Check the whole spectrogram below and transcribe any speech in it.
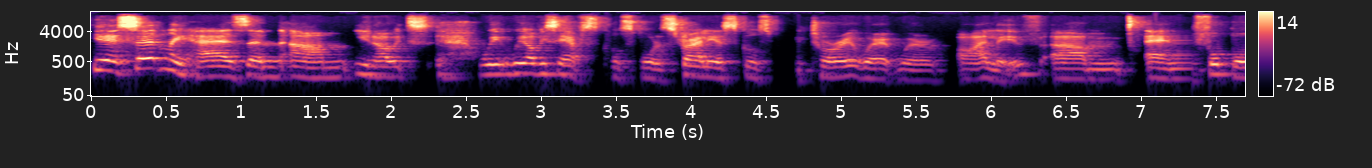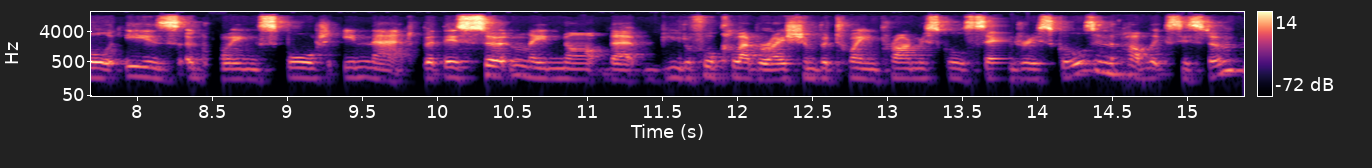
Yeah. Certainly has, and um, you know, it's we, we obviously have School Sport Australia, School Sport Victoria, where where I live, um, and football is a growing sport in that. But there's certainly not that beautiful collaboration between primary schools, secondary schools in the public system,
